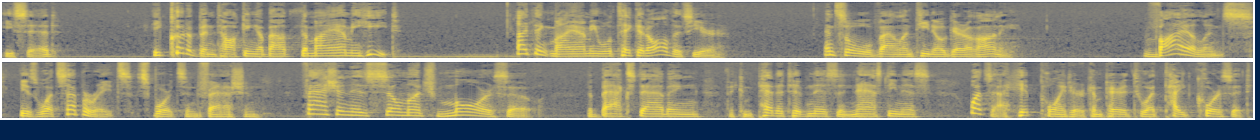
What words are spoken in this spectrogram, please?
he said. He could have been talking about the Miami Heat. I think Miami will take it all this year. And so will Valentino Garavani. Violence is what separates sports and fashion. Fashion is so much more so. The backstabbing, the competitiveness and nastiness. What's a hip pointer compared to a tight corset?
